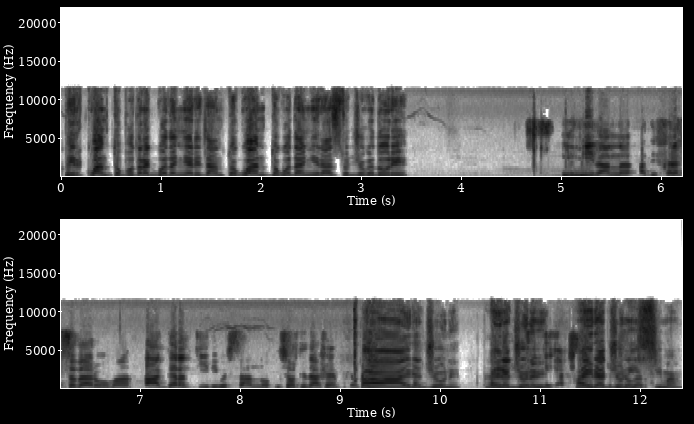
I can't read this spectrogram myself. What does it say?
per quanto potrà guadagnare tanto, quanto guadagnerà sto giocatore? Il Milan, a differenza da Roma, ha garantiti quest'anno i soldi della Champions. Ah, hai ragione, hai ragione, Perché ha hai ragionissima.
